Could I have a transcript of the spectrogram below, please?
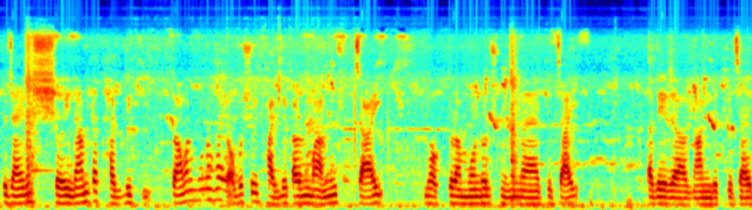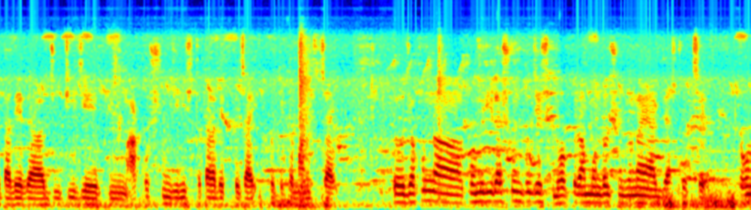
তো জানি না সেই নামটা থাকবে কি। তো আমার মনে হয় অবশ্যই থাকবে, কারণ মানুষ চাই ভক্তরা মণ্ডল সুন্দর নায়ককে চাই তাদের গান দেখতে চায়, তাদের জুটি যে আকর্ষণ জিনিসটা তারা দেখতে চায়, প্রত্যেকটা মানুষ চায়। তো যখন কমিটিরা শুনতো যে ভক্তরাম মণ্ডল সুন্দর নায়ক জাস্ট হচ্ছে, তখন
